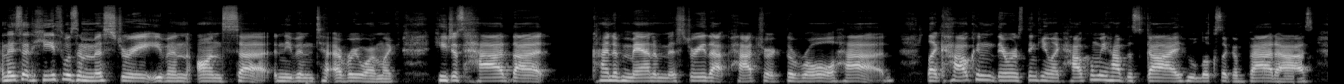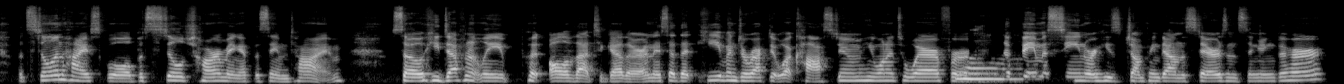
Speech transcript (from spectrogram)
and they said Heath was a mystery even on set and even to everyone. Like he just had that kind of man of mystery that Patrick the role had. Like how can they were thinking like how can we have this guy who looks like a badass but still in high school but still charming at the same time. So he definitely put all of that together. And they said that he even directed what costume he wanted to wear for the famous scene where he's jumping down the stairs and singing to her.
